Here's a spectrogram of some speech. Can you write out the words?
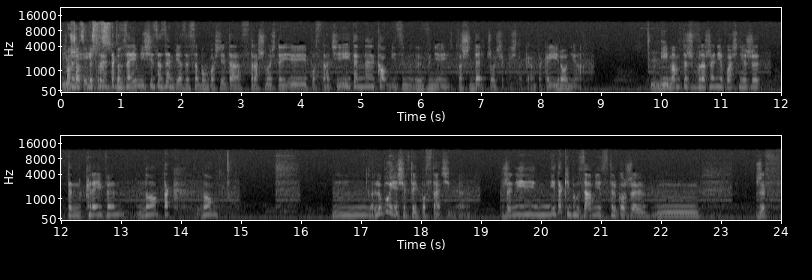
I masz to rację. jest Wiesz, tak, tak wzajemnie się zazębia ze sobą właśnie ta straszność tej y, postaci i ten y, komizm y, w niej, ta szyderczość, jakaś taka, taka ironia. Mhm. I mam też wrażenie właśnie, że ten Craven, no tak, no mm, lubuje się w tej postaci, nie? że nie, nie taki był zamysł, tylko że mm, że w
